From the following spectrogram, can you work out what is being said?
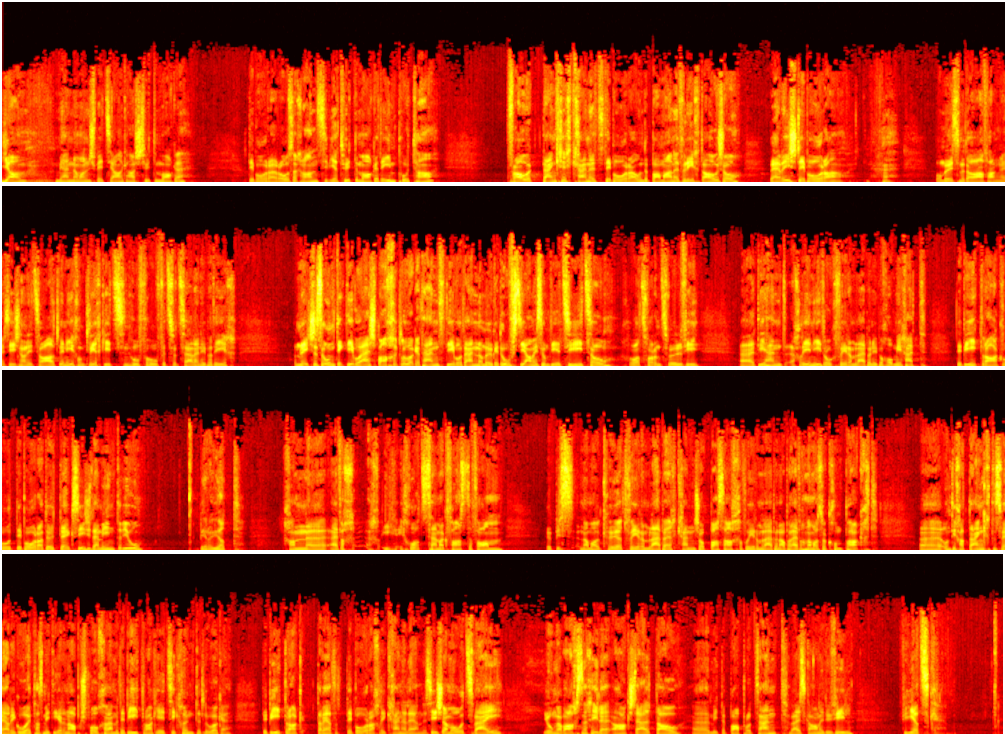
Ja, wir haben nochmal einen Spezialgast heute Morgen. Deborah Rosenkranz. Sie wird heute Morgen den Input haben. Die Frauen, denke ich, kennen Deborah. Und ein paar Männer vielleicht auch schon. Wer ist Deborah? Wo müssen wir da anfangen? Sie ist noch nicht so alt wie ich und gleich gibt es einen Haufen, Haufen zu erzählen über dich. Am letzten Sonntag, die, die Eschbacher geschaut haben, die, die dann noch mögen aufstehen, um die Zeit, so, kurz vor dem 12 äh, die haben einen kleinen Eindruck von ihrem Leben bekommen. Mich hat der Beitrag, wo Deborah dort war, in diesem Interview, berührt. Ich habe äh, einfach ich kurz zusammengefasster Form etwas nochmal gehört von ihrem Leben. Ich kenne schon ein paar Sachen von ihrem Leben, aber einfach nochmal so kompakt. Äh, und ich habe gedacht, es wäre gut, das mit ihr abgesprochen, wenn wir den Beitrag jetzt könnten schauen. Den Beitrag, da werdet Deborah ein kennenlernen. Es ist einmal zwei junge Erwachsene angestellt, auch, äh, mit ein paar Prozent, weiß gar nicht wie viel. 40.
